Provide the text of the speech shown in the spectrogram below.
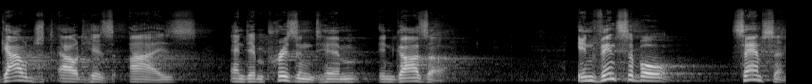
gouged out his eyes, and imprisoned him in Gaza. Invincible Samson,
